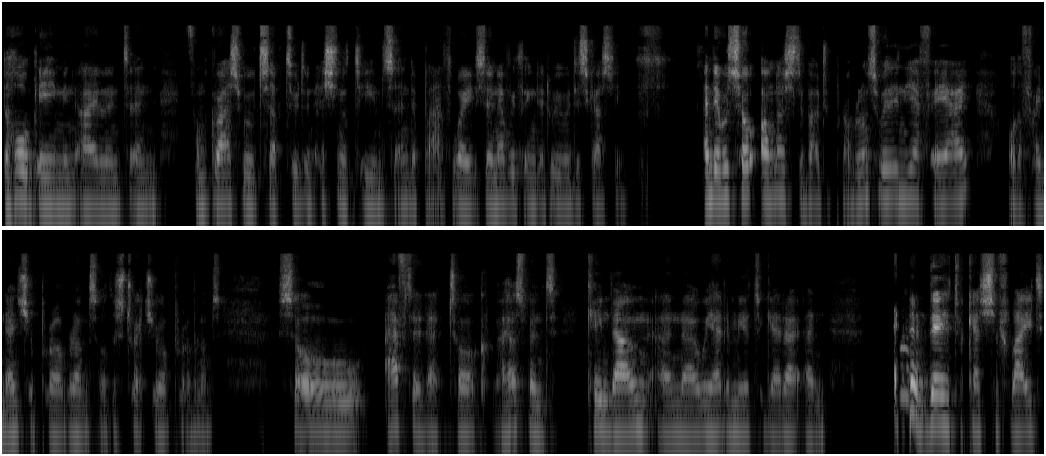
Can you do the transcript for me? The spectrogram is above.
the whole game in Ireland and from grassroots up to the national teams and the pathways and everything that we were discussing. And they were so honest about the problems within the FAI, all the financial problems, all the structural problems. So after that talk, my husband came down and uh, we had a meal together and they had to catch the flight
